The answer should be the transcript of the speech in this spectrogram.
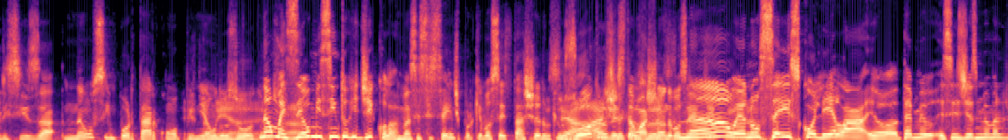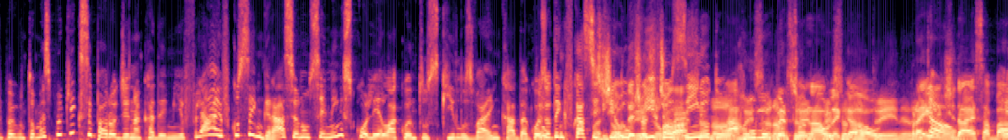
precisa não se importar com a opinião dos acho. outros. Não, mas eu me sinto ridícula. Mas você se sente porque você está achando Você que os outros estão os achando outros- você não, ridícula. eu né? não sei escolher lá. Eu, até meu- esses dias meu marido perguntou, mas por que, que você parou de ir na academia? Eu falei, ah, eu fico sem graça, eu não sei nem escolher lá quantos quilos vai em cada coisa. Então- eu tenho que ficar assistindo então o eu videozinho do. Arruma um personal legal personal trainer. pra Então, ele te dar essa base.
